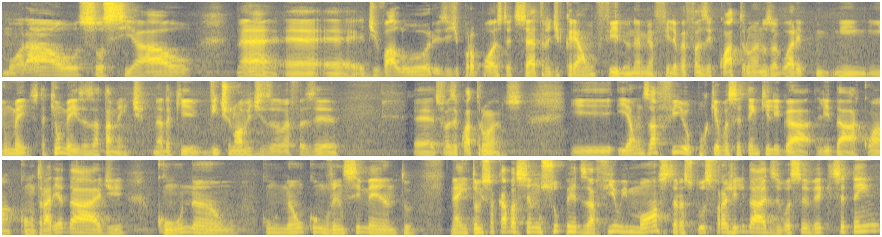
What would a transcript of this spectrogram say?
moral, social, né, é, é, de valores e de propósito, etc., de criar um filho. Né? Minha filha vai fazer quatro anos agora em, em um mês, daqui um mês exatamente. Né? Daqui 29 dias ela vai fazer, é, fazer quatro anos. E, e, é um desafio, porque você tem que ligar, lidar com a contrariedade, com o não, com o não convencimento. Né? Então isso acaba sendo um super desafio e mostra as suas fragilidades. E você vê que você tem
